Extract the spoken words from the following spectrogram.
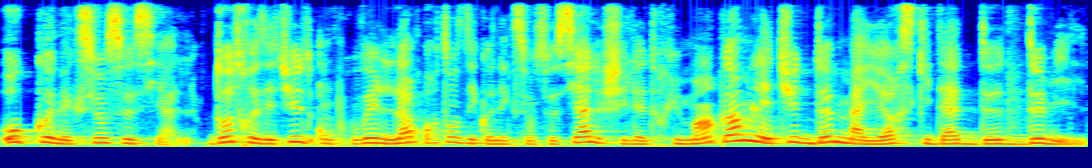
aux connexions sociales. D'autres études ont prouvé l'importance des connexions sociales chez l'être humain, comme l'étude de Myers qui date de 2000.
